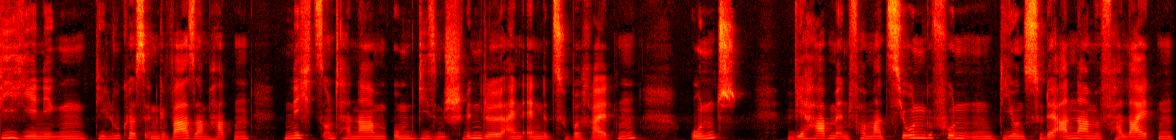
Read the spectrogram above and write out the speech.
diejenigen, die Lukas in Gewahrsam hatten, nichts unternahmen, um diesem Schwindel ein Ende zu bereiten. Und wir haben Informationen gefunden, die uns zu der Annahme verleiten,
